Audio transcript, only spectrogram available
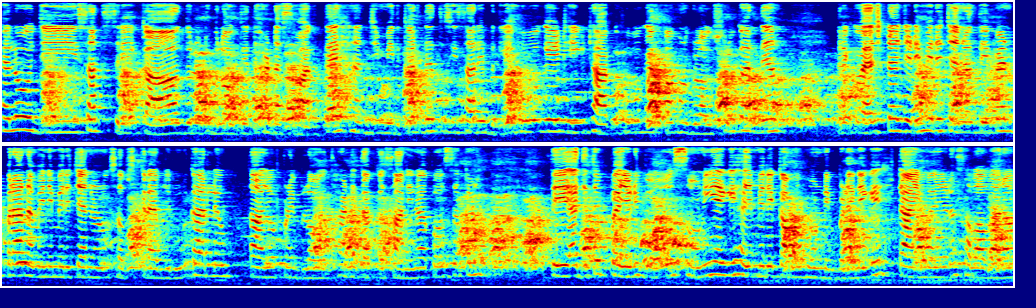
ਹੈਲੋ ਜੀ, ਸਤਿ ਸ੍ਰੀ ਅਕਾਲ ਦੁਲਟ ਬਲੌਗ ਤੇ ਤੁਹਾਡਾ ਸਵਾਗਤ ਹੈ। ਹਾਂਜੀ, ਉਮੀਦ ਕਰਦੇ ਤੁਸੀਂ ਸਾਰੇ ਵਧੀਆ ਹੋਵੋਗੇ ਠੀਕ ਠਾਕ ਹੋਵੋਗੇ। ਆਪਾਂ ਹੁਣ ਬਲੌਗ ਸ਼ੁਰੂ ਕਰਦੇ ਹਾਂ। ਰਿਕੁਐਸਟ ਹੈ, ਜਿਹੜੇ ਮੇਰੇ ਚੈਨਲ ਤੇ ਭੈਣ ਭਰਾ ਨਵੇਂ ਨੇ, ਮੇਰੇ ਚੈਨਲ ਨੂੰ ਸਬਸਕ੍ਰਾਈਬ ਜ਼ਰੂਰ ਕਰ ਲਿਓ, ਤਾਂ ਜੋ ਆਪਣੇ ਬਲੌਗ ਤੁਹਾਡੇ ਤੱਕ ਆਸਾਨੀ ਨਾਲ ਪਹੁੰਚ ਸਕਣ। ਤੇ ਅੱਜ ਧੁੱਪ ਹੈ ਜਿਹੜੀ, ਬਹੁਤ ਸੋਹਣੀ ਹੈਗੀ, ਹਜੇ ਮੇਰੇ ਕੰਮ ਹੁਣ ਨਿਬੜੇ ਨੇਗੇ। ਟਾਈਮ ਹੈ ਜਿਹੜਾ ਸਵਾ 12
